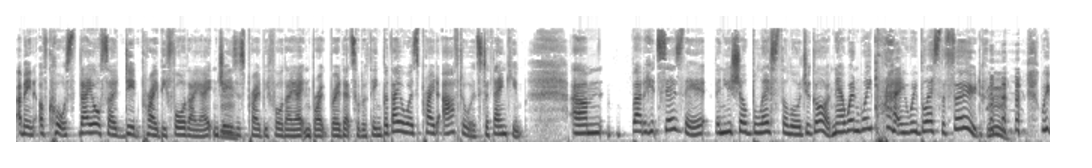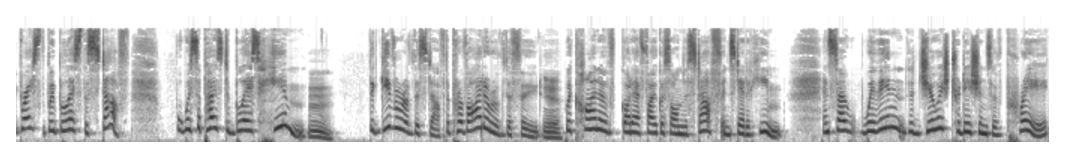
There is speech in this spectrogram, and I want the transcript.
I mean, of course, they also did pray before they ate, and mm. Jesus prayed before they ate and broke bread, that sort of thing. But they always prayed afterwards to thank him. Um, but it says there, "Then you shall bless the Lord your God." Now, when we pray, we bless the food. Mm. we bless we bless the stuff, but we're supposed to bless Him mm. The giver of the stuff, the provider of the food. Yeah. We kind of got our focus on the stuff instead of him. And so within the Jewish traditions of prayer,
